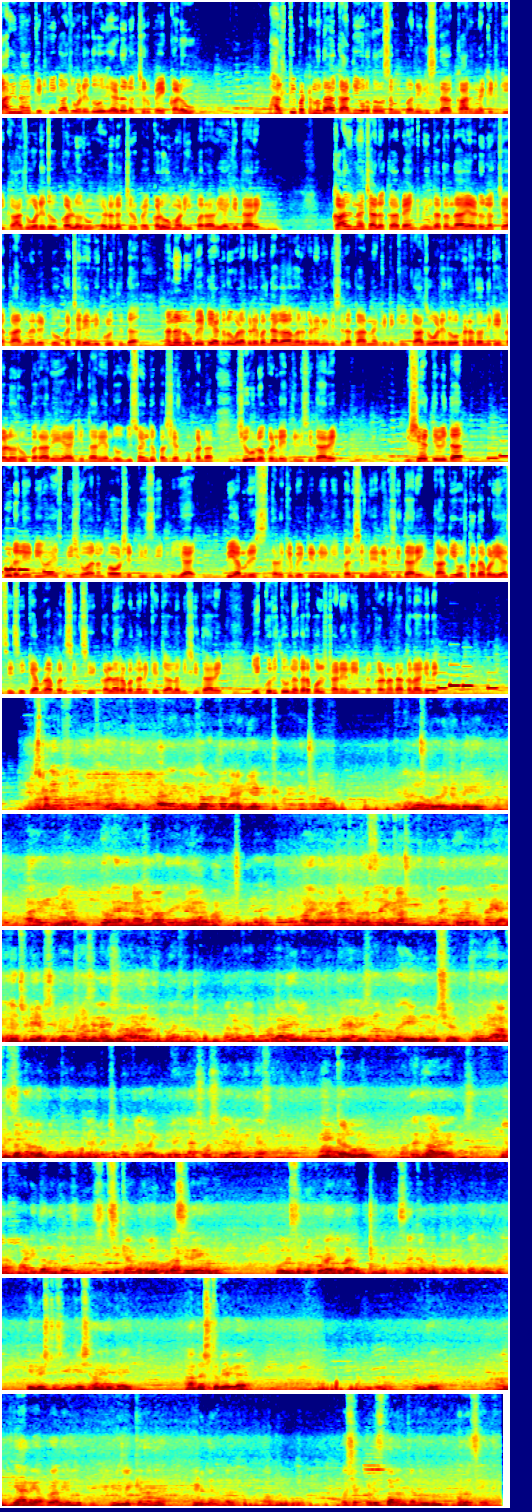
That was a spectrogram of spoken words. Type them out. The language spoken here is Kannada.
ಕಾರಿನ ಕಿಟಕಿ ಗಾಜು ಒಡೆದು ಎರಡು ಲಕ್ಷ ರೂಪಾಯಿ ಕಳವು. ಭಾಲ್ಕಿ ಪಟ್ಟಣದ ಗಾಂಧಿ ವೃತ್ತದ ಸಮೀಪ ನಿಲ್ಲಿಸಿದ ಕಾರಿನ ಕಿಟಕಿ ಗಾಜು ಒಡೆದು ಕಳ್ಳರು ಎರಡು ಲಕ್ಷ ರೂಪಾಯಿ ಕಳವು ಮಾಡಿ ಪರಾರಿಯಾಗಿದ್ದಾರೆ. ಕಾರಿನ ಚಾಲಕ ಬ್ಯಾಂಕ್ನಿಂದ ತಂದ ಎರಡು ಲಕ್ಷ ಕಾರಿನಲ್ಲಿಟ್ಟು ಕಚೇರಿಯಲ್ಲಿ ಕುಳಿತಿದ್ದ. ನನ್ನನ್ನು ಭೇಟಿಯಾಗಲು ಒಳಗಡೆ ಬಂದಾಗ ಹೊರಗಡೆ ನಿಲ್ಲಿಸಿದ ಕಾರಿನ ಕಿಟಕಿ ಗಾಜು ಒಡೆದು ಹಣದೊಂದಿಗೆ ಕಳ್ಳರು ಪರಾರಿಯಾಗಿದ್ದಾರೆ ಎಂದು ವಿಶ್ವ ಹಿಂದೂ ಪರಿಷತ್ ಮುಖಂಡ ಶಿವಲೋಕಂಡೆ ತಿಳಿಸಿದ್ದಾರೆ. ವಿಷಯ ತಿಳಿದ ಕೂಡಲೇ DYSP Shivanand Pawar Shetty CPI B Amaresh ಸ್ಥಳಕ್ಕೆ ಭೇಟಿ ನೀಡಿ ಪರಿಶೀಲನೆ ನಡೆಸಿದ್ದಾರೆ. ಗಾಂಧಿ ವೃತ್ತದ ಬಳಿಯ ಸಿಸಿ ಕ್ಯಾಮೆರಾ ಪರಿಶೀಲಿಸಿ ಕಳ್ಳರ ಬಂಧನಕ್ಕೆ ಜಾಲ ಬೀಸಿದ್ದಾರೆ. ಈ ಕುರಿತು ನಗರ ಪೊಲೀಸ್ ಠಾಣೆಯಲ್ಲಿ ಪ್ರಕರಣ ದಾಖಲಾಗಿದೆ. ಹನ್ನೊಂದುವರೆ ಗಂಟೆಗೆ ನಮ್ಮ driver Srikanth H D F C ಬ್ಯಾಂಕಿನಲ್ಲಿ ಬಂದು ನನ್ನ ಗಾಡಿಯಲ್ಲಿ ನನಗೆ ದುಡ್ಡು ಇಟ್ಟು ಒಂದು ಐದು ನಿಮಿಷ ಆಫೀಸಲ್ಲಿ ಬರೋ ತನಕ ಒಂದು ಎರಡು ಲಕ್ಷ ರೂಪಾಯಿ ಕಳುವು ಆಗಿದೆ ಈ ಕಳುವು ಭಾಳ ಯಾರು ಮಾಡಿದಾರಂತ ಸಿ ಸಿ ಕ್ಯಾಮ್ರಾದಲ್ಲೂ ಕೂಡ ಸೆರೆಯಾಗಿದೆ. ಪೊಲೀಸರು ಕೂಡ ಎಲ್ಲ ರೀತಿಯಿಂದ ಸಹಕಾರ ಕೊಟ್ಟಿದ್ದಾರೆ. ಬಂದಿನಿಂದ ಇನ್ವೆಸ್ಟಿಗೇಷನ್ ನಡೀತಾ ಇದೆ. ಆದಷ್ಟು ಬೇಗ ನಮ್ಮದು ಒಂದು ಅವ್ರಿಗೆ ಯಾರೇ ಅಪರಾಧಿ ಇರಲಿಕ್ಕೆ ಹಿಡಲಿಕ್ಕೆ ನನಗೆ ಹಿಡಿದು ನನಗೆ ಅವರು ವಶಕ್ಕೆ ಪಡಿಸ್ತಾರಂತ ನನಗೊಂದು ಭರವಸೆ ಇದೆ.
